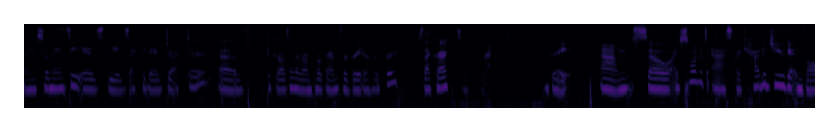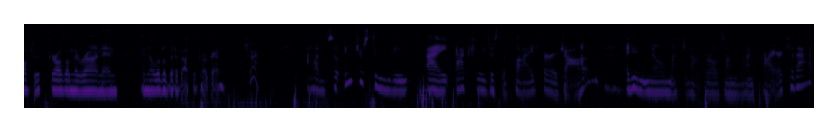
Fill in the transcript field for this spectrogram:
And so nancy is the executive director of the girls on the run program for greater hartford. Is that correct? That's correct. great um, so I just wanted to ask, like, how did you get involved with Girls on the Run, and and a little bit about the program? Sure. Um, so interestingly, I actually just applied for a job. I didn't know much about Girls on the Run prior to that,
